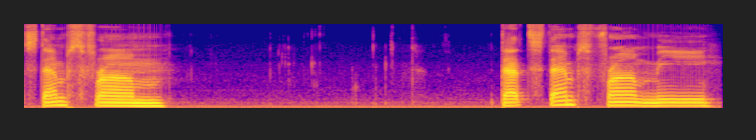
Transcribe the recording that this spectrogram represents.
stems from that stems from me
